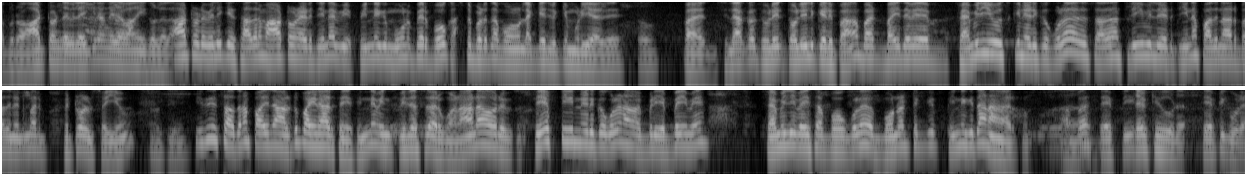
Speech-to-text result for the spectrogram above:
அப்புறம் ஆட்டோண்ட விலைக்கு நாங்க இதை வாங்கி கொள்ளலாம். ஆட்டோட விலைக்கு சாதாரண ஆட்டோ எடுத்தீங்கன்னா பின்னுக்கு மூணு பேர் போக கஷ்டப்பட்டு தான் போகணும். லக்கேஜ் வைக்க முடியாது. ஓ. இப்போ சிலாக்கள் தொழில் தொழிலுக்கு எடுப்பாங்க. But by the way family யூஸ்க்குன்னு எடுக்கக்கூட சாதாரண த்ரீ வீல் எடுத்தீங்கன்னா பதினாறு பதினெட்டு மாதிரி பெட்ரோல் செய்யும். ஓகே இது சாதாரண பதினாலு டு பதினாறு செய்யும் சின்ன வித்தியாசம் தான் இருக்கும். ஆனால் ஒரு சேஃப்டின்னு எடுக்கக்குள்ள நாங்கள் இப்படி எப்பயுமே ஃபேமிலி வைஸாக போகக்குள்ள பொனட்டுக்கு பின்னுக்கு தான் நாங்கள் இருப்போம் அப்போ சேஃப்டி சேஃப்டி கூட சேஃப்டி கூட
